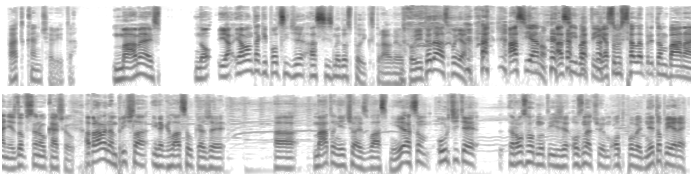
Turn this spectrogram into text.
Patkančelita. Máme aj... Sp- no, ja, ja mám taký pocit, že asi sme dospeli k správnej odpovedi. Teda aspoň ja. Asi áno, asi iba ty. Ja som stále pri tom banáne s ovsenou kašou. A práve nám prišla inak hlasovka, že uh, má to niečo aj s vlasmi. Ja som určite rozhodnutý, že označujem odpoveď netopiere.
